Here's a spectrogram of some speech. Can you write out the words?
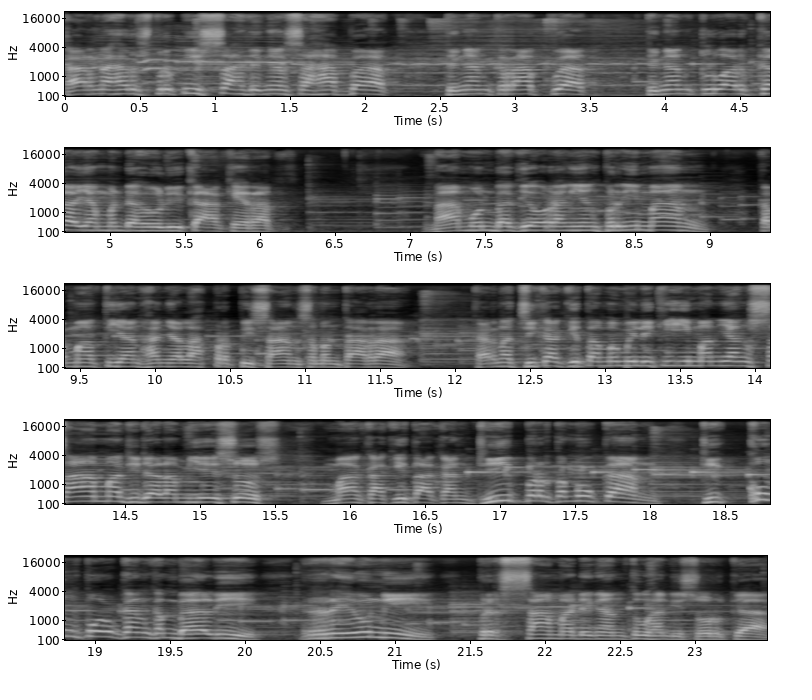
karena harus berpisah dengan sahabat, dengan kerabat, dengan keluarga yang mendahului ke akhirat. Namun bagi orang yang beriman, kematian hanyalah perpisahan sementara. Karena jika kita memiliki iman yang sama di dalam Yesus, maka kita akan dipertemukan, dikumpulkan kembali, reuni bersama dengan Tuhan di surga.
